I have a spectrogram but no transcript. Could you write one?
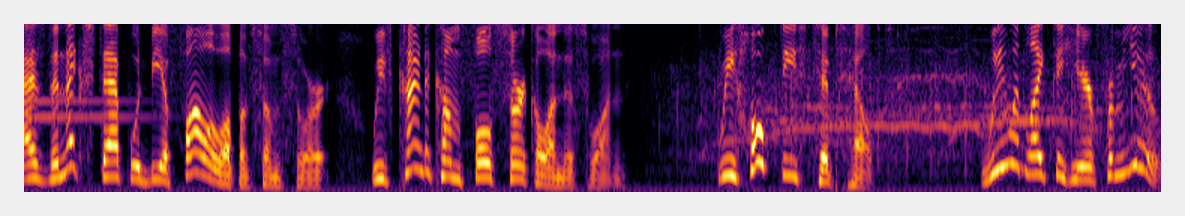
As the next step would be a follow up of some sort, we've kind of come full circle on this one. We hope these tips helped. We would like to hear from you.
